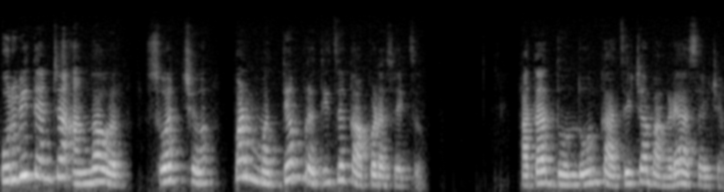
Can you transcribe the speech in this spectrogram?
पूर्वी त्यांच्या अंगावर स्वच्छ पण मध्यम प्रतीचं कापड असायचं. हातात दोन दोन काचेच्या बांगड्या असायच्या.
